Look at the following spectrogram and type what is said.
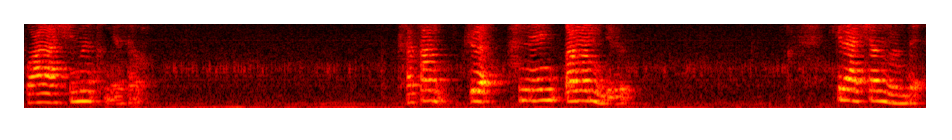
부활하심을 통해서. 가산 죄 하나님 떠난 일을 일하셨는데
